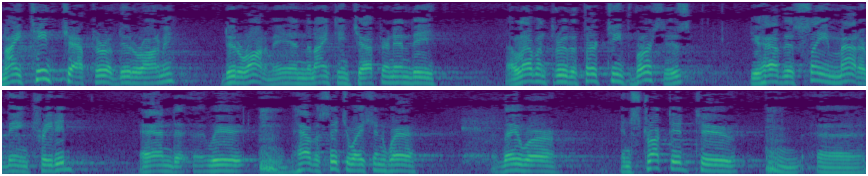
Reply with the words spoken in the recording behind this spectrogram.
19th chapter of Deuteronomy, Deuteronomy in the 19th chapter, and in the 11th through the 13th verses, you have this same matter being treated, and we have a situation where they were instructed to uh,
